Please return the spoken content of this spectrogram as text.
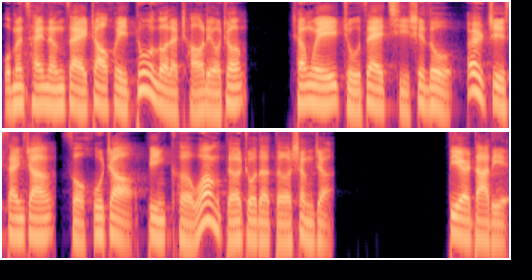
我们才能在教会堕落的潮流中，成为主在启示录二至三章所呼召并渴望得着的得胜者。第二大点，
